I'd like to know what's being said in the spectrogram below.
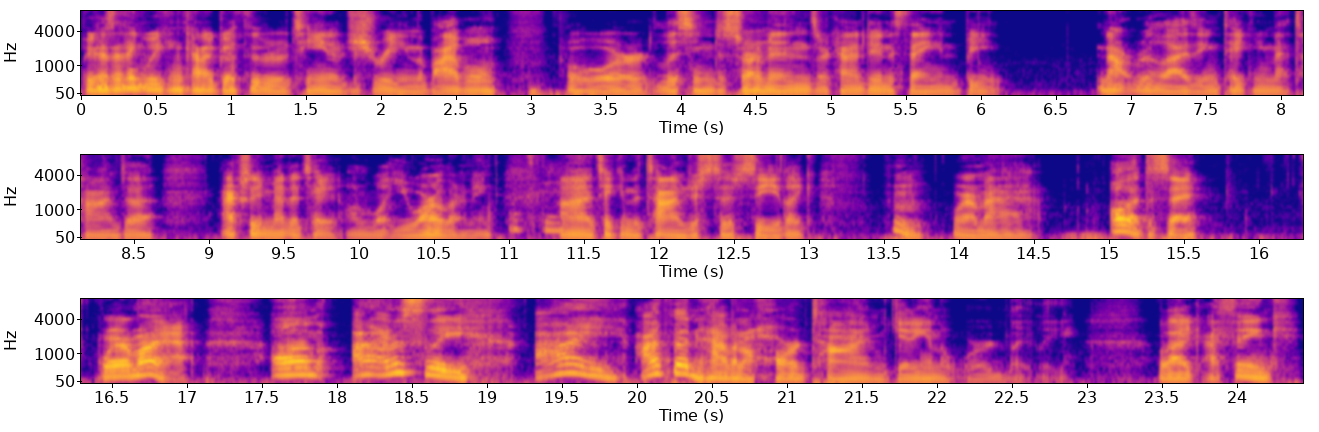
Because I think we can kind of go through the routine of just reading the Bible or listening to sermons or kind of doing this thing and being not realizing taking that time to actually meditate on what you are learning. That's good. Uh, taking the time just to see like, hmm, where am I at? All that to say, where am I at? Um, I honestly, I I've been having a hard time getting in the word lately. Like I think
